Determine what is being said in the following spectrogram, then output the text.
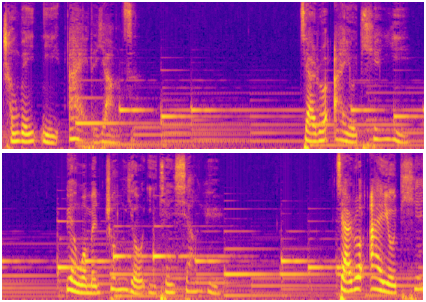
成为你爱的样子。假若爱有天意，愿我们终有一天相遇。假若爱有天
